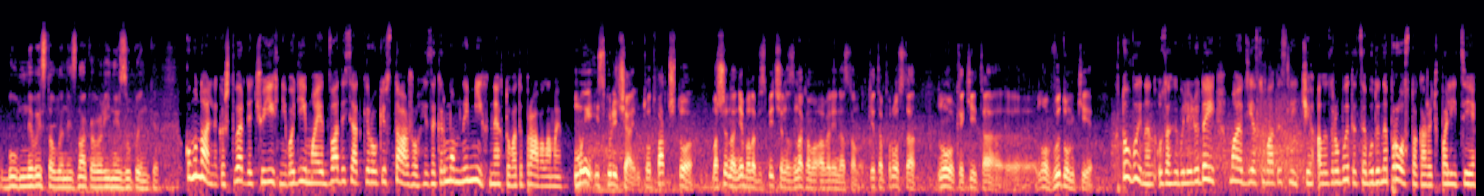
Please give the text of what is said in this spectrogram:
був не виставлений знак аварійної зупинки. Комунальники ж твердять, що їхній водій має два десятки років стажу і за кермом не міг нехтувати правилами. мы исключаем тот факт, что машина не была обеспечена знаком аварийной остановки. Это просто ну, какие-то э, ну, выдумки. Хто винен у загибелі людей, мають з'ясувати слідчі, але зробити це буде непросто, кажуть в поліції,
